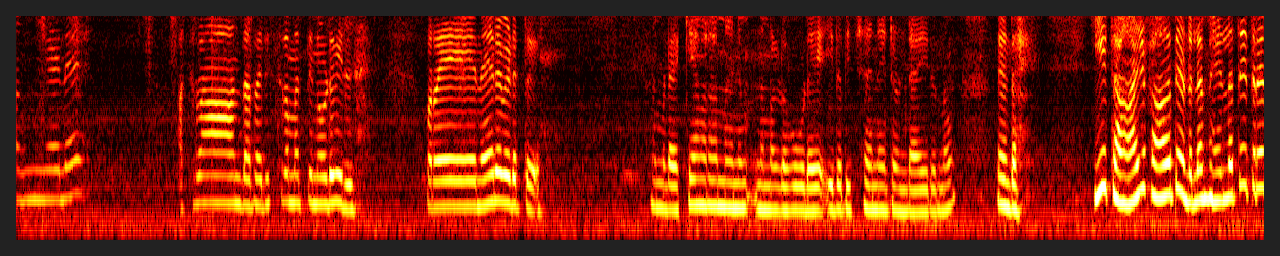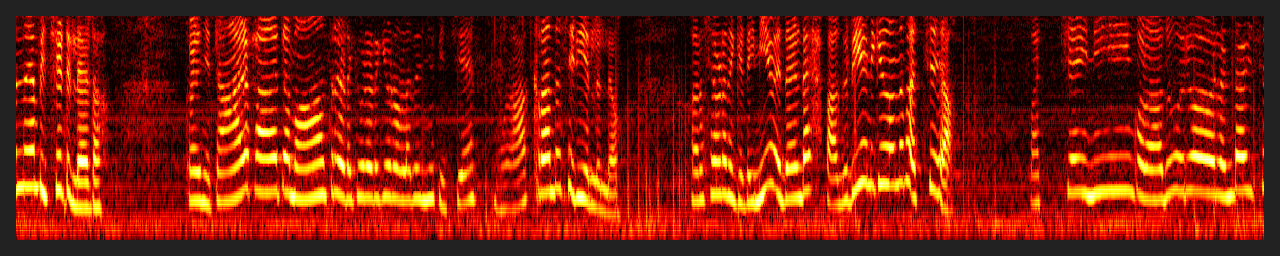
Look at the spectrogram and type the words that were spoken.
അങ്ങനെ അശ്രാന്ത പരിശ്രമത്തിനൊടുവിൽ കുറേ നേരം നേരമെടുത്ത് നമ്മുടെ ക്യാമറാമാനും നമ്മളുടെ കൂടെ ഇത് പിച്ചാനായിട്ടുണ്ടായിരുന്നു. വേണ്ടേ? ഈ താഴെ ഭാഗത്തെ ഉണ്ടല്ലോ മേളത്തെ ഇത്രയൊന്നും ഞാൻ പിച്ചിട്ടില്ല കേട്ടോ. കഴിഞ്ഞ് താഴെ ഭാഗത്തെ മാത്രം ഇടയ്ക്കൂടെ ഇടയ്ക്കൂടെ ഉള്ളത് പിച്ചേ. ആക്രാന്തം ശരിയല്ലല്ലോ. കുറച്ചവിടെ നിൽക്കട്ടെ ഇനിയും ഇതേണ്ട. പകുതി എനിക്ക് തോന്നുന്നു പച്ചയാ. പച്ച ഇനിയും കുറേ അതും ഒരു രണ്ടാഴ്ച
